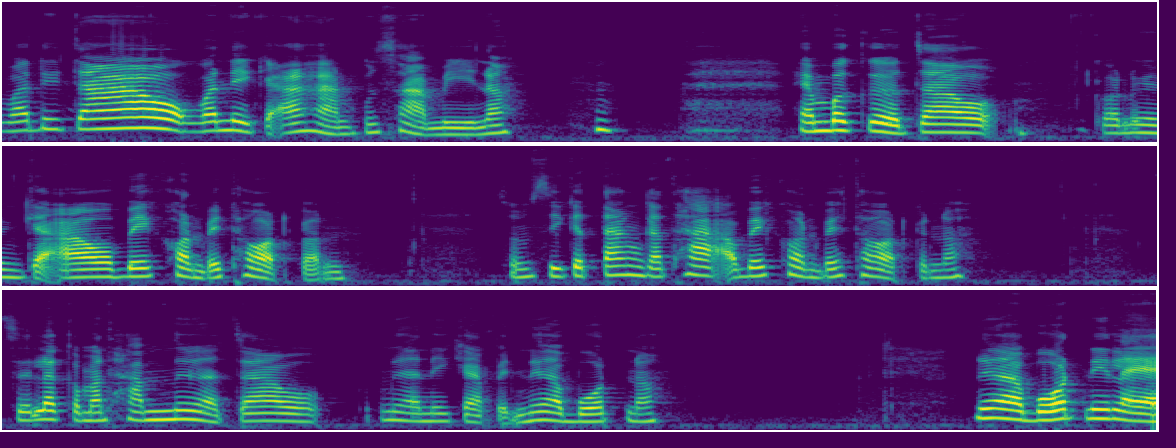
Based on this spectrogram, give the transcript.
สวัสดีเจ้า วันนี้ก็อาหารคุณสามีเนาะแฮมเบอร์เกอร์เจ้า ก่อนอื่นก็เอาเบคอนไปทอดก่อน สมศรีก็ตั้งกระทะเอาเบคอนไปทอดกันเนาะเสร็จแล้วก็มาทำเนื้อเจ้า เนื้อนี่ก็เป็นเนื้อบดเนาะเนื้อบดนี่แหละ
